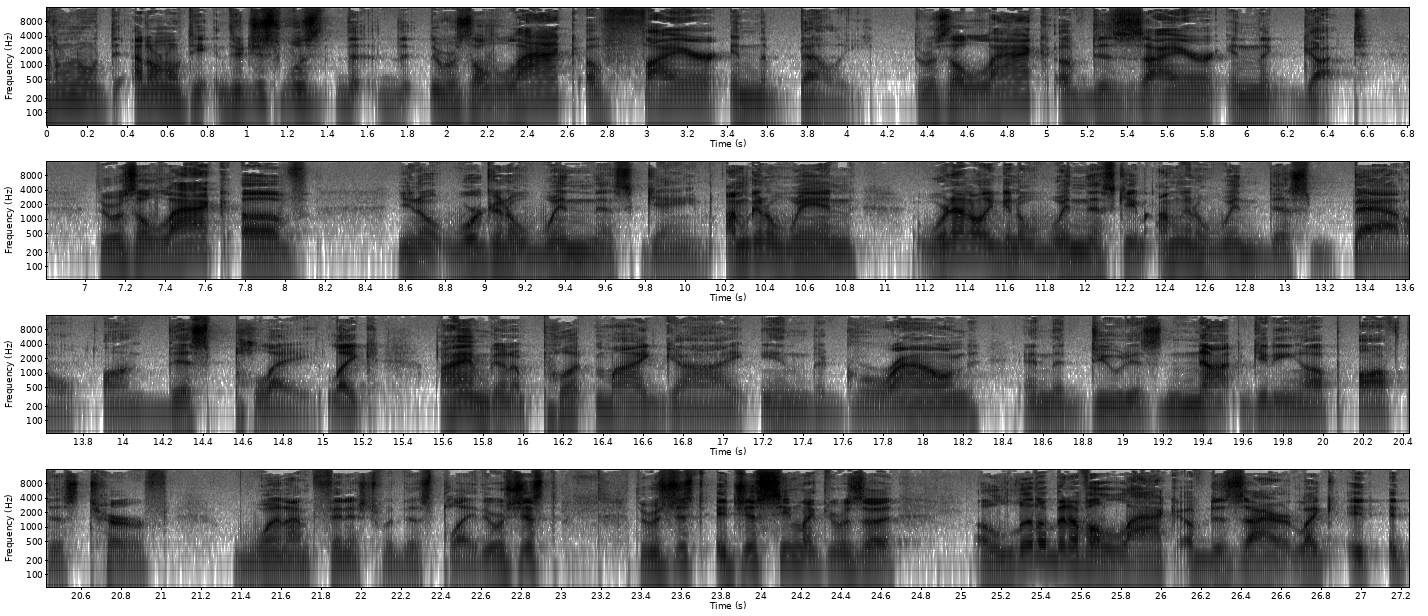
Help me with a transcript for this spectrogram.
I don't know. The, I don't know. The, there just was the, there was a lack of fire in the belly. There was a lack of desire in the gut. There was a lack of, you know, we're going to win this game. I'm going to win. We're not only going to win this game. I'm going to win this battle on this play. Like I am going to put my guy in the ground, and the dude is not getting up off this turf when I'm finished with this play. There was just, there was just, it just seemed like there was a a little bit of a lack of desire. Like it, it,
